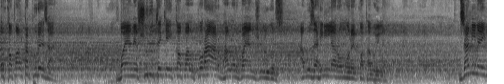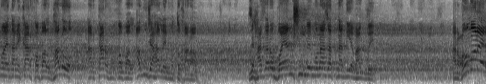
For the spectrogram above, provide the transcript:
ওর কপালটা পুড়ে যায়। বয়ানের শুরু থেকেই কপাল পোড়া আর ভালোর বয়ান শুরু করছে। আবু জাহিল্লার ওমরের কথা বইলে জানি নাই ময়দানে কার কপাল ভালো আর কার কপাল আবু জাহালের মতো খারাপ। যে হাজারো বয়ান শুনবে, মোনাজাত না দিয়ে ভাগবে। আর অমরের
